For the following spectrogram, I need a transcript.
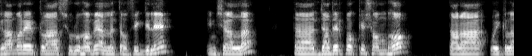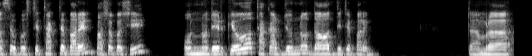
গ্রামারের ক্লাস শুরু হবে, আল্লাহ তৌফিক দিলে, ইনশাআল্লাহ। তা যাদের পক্ষে সম্ভব, তারা ওই ক্লাসে উপস্থিত থাকতে পারেন। পাশাপাশি অন্যদেরকেও থাকার জন্য দাওয়াত দিতে পারেন। তা আমরা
